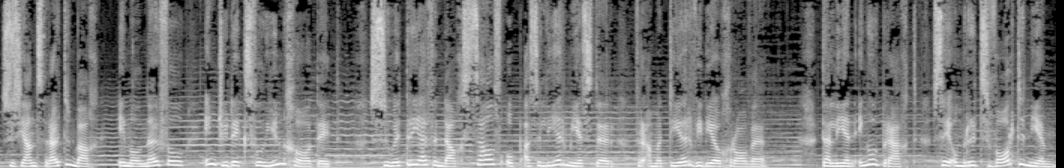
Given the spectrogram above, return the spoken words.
soos Jans Rautenbach, Emil Nouvel en Judex Viljoen gehad het. So tree hy vandag self op as 'n leermeester vir amateur videograwe. Daleen Engelbrecht sê om roots waar te neem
